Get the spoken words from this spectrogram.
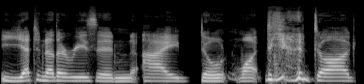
Yet another reason I don't want to get a dog.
